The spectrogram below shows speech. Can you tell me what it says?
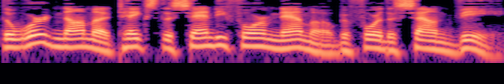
The word nama takes the sandhi form namo before the sound v.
